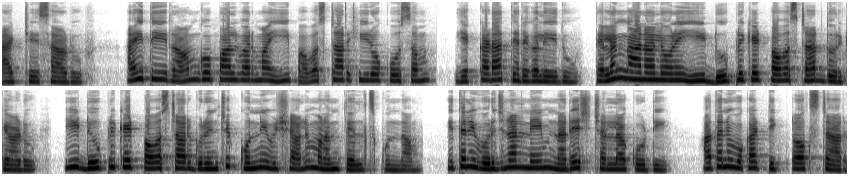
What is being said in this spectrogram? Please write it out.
యాక్ట్ చేశాడు. అయితే రామ్ గోపాల్ వర్మ ఈ పవర్ స్టార్ హీరో కోసం ఎక్కడా తిరగలేదు. తెలంగాణలోనే ఈ డూప్లికేట్ పవర్ స్టార్ దొరికాడు. ఈ డూప్లికేట్ పవర్ స్టార్ గురించి కొన్ని విషయాలు మనం తెలుసుకుందాం. ఇతని ఒరిజినల్ నేమ్ నరేష్ చల్లాకోటి. అతను ఒక టిక్ టాక్ స్టార్.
